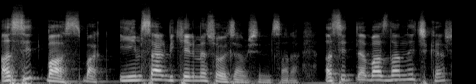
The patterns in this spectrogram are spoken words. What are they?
Asit baz. Bak iyimser bir kelime söyleyeceğim şimdi sana. Asitle bazdan ne çıkar?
